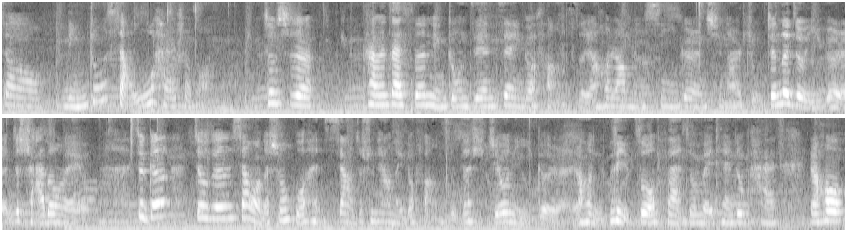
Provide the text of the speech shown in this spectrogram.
叫《林中小屋》还是什么，就是他们在森林中间建一个房子，然后让明星一个人去那儿住，真的就一个人，就啥都没有，就跟就跟向往的生活很像，就是那样的一个房子，但是只有你一个人，然后你自己做饭，就每天就拍，然后。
